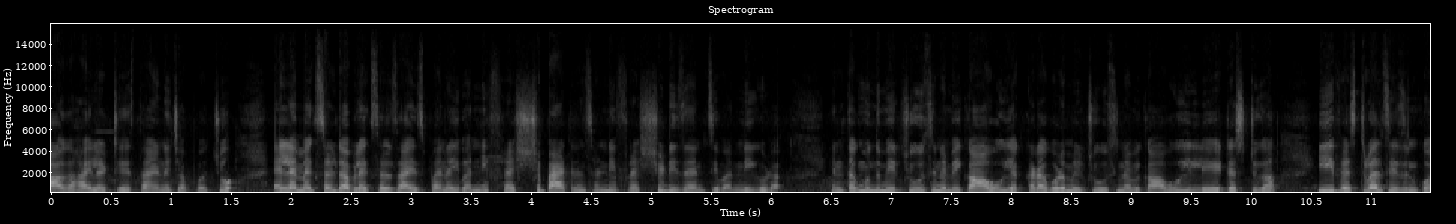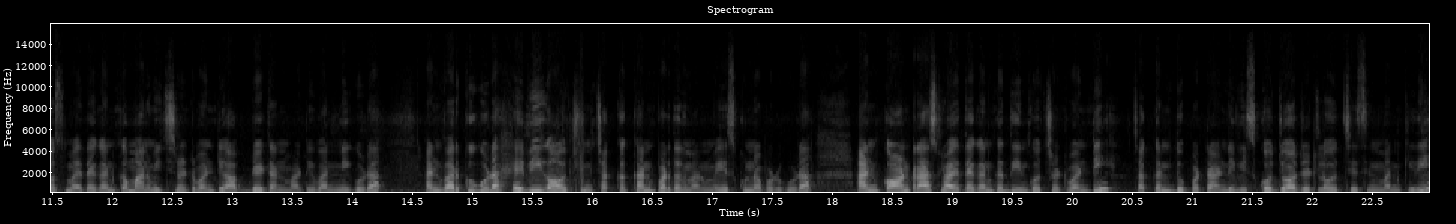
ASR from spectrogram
బాగా హైలైట్ చేస్తాయని చెప్పొచ్చు. ఎల్ఎంఎక్సెల్ డబుల్ ఎక్సెల్ సైజ్ పైన ఇవన్నీ ఫ్రెష్ ప్యాటర్న్స్ అండి ఫ్రెష్ డిజైన్స్ ఇవన్నీ కూడా. ఇంతకుముందు మీరు చూసినవి కావు ఎక్కడ కూడా మీరు చూసినవి కావు. ఈ లేటెస్ట్గా ఈ ఫెస్టివల్ సీజన్ కోసం అయితే కనుక మనం ఇచ్చినటువంటి అప్డేట్ అనమాట ఇవన్నీ కూడా. అండ్ వర్క్ కూడా హెవీగా వచ్చింది. చక్కగా కనపడుతుంది మనం వేసుకున్నప్పుడు కూడా. అండ్ కాంట్రాస్ట్లో అయితే కనుక దీనికి వచ్చినటువంటి చక్కని దుపట్టా అండి. విస్కో జార్జెట్లో వచ్చేసింది మనకి ఇది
